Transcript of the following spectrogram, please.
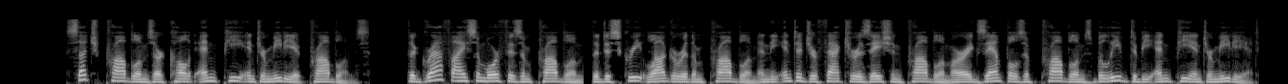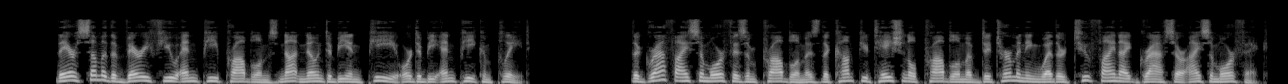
Such problems are called NP intermediate problems. The graph isomorphism problem, the discrete logarithm problem and the integer factorization problem are examples of problems believed to be NP intermediate. They are some of the very few NP problems not known to be in P or to be NP complete. The graph isomorphism problem is the computational problem of determining whether two finite graphs are isomorphic.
